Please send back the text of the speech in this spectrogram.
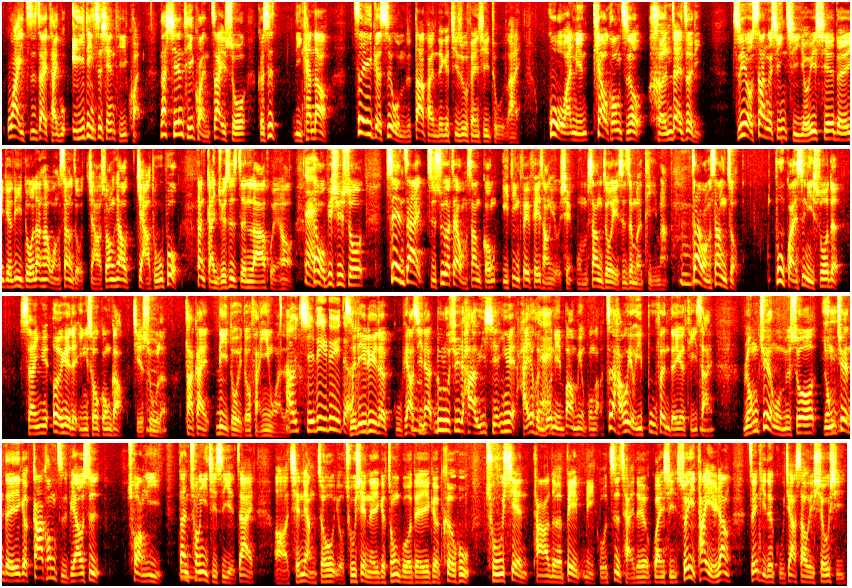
外资在台股一定是先提款，那先提款再说。可是你看到这一个是我们的大盘的一个技术分析图，来过完年跳空之后横在这里。只有上个星期有一些的一个利多让它往上走，假双要假突破，但感觉是真拉回哈。但我必须说，现在指数要再往上攻，一定会非常有限。我们上周也是这么提嘛。再往上走，不管是你说的三月、二月的营收公告结束了，大概利多也都反映完了。还有直利率的，直利率的股票现在陆陆续续还有一些，因为还有很多年报没有公告，这还会有一部分的一个题材。融券，我们说融券的一个高空指标是。创意，但创意其实也在啊前两周有出现了一个中国的一个客户出现他的被美国制裁的关系，所以它也让整体的股价稍微休息，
